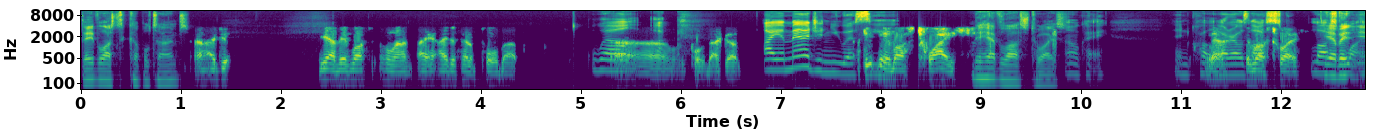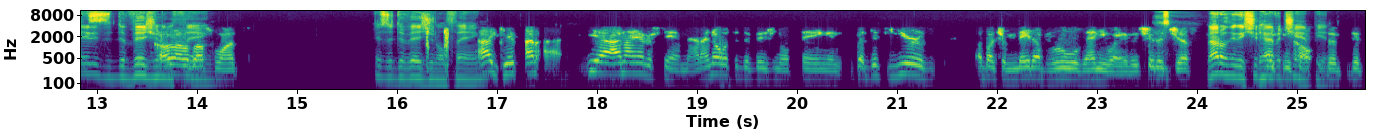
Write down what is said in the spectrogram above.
They've lost a couple times. uh, I just, yeah, they've lost. Hold on, I, I just had it pulled up. Well, Uh, let me pull it back up. I imagine I think they USC. lost twice. They have lost twice. Okay, and Colorado's they lost twice. Lost yeah, but once. it is a divisional Colorado thing. lost once. It's a divisional thing. I get, I, I- yeah, and I understand that. I know it's a divisional thing, and but this year is a bunch of made up rules anyway. They should have just I don't think they should have a they can call champion. the- the-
